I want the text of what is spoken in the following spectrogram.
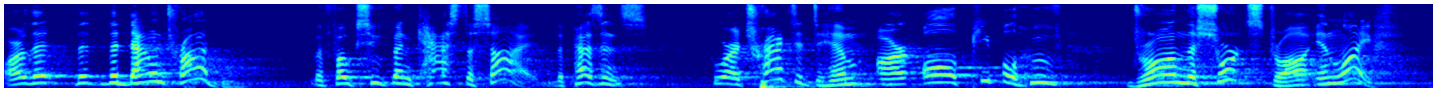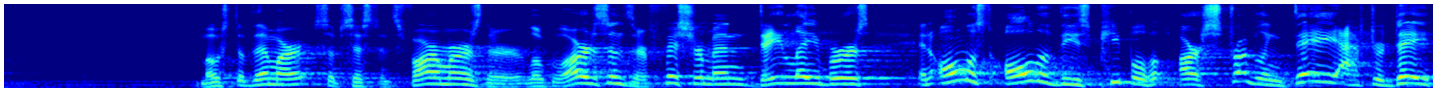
are the, the, the downtrodden, the folks who've been cast aside. The peasants who are attracted to him are all people who've drawn the short straw in life. Most of them are subsistence farmers, they're local artisans, they're fishermen, day laborers, and almost all of these people are struggling day after day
